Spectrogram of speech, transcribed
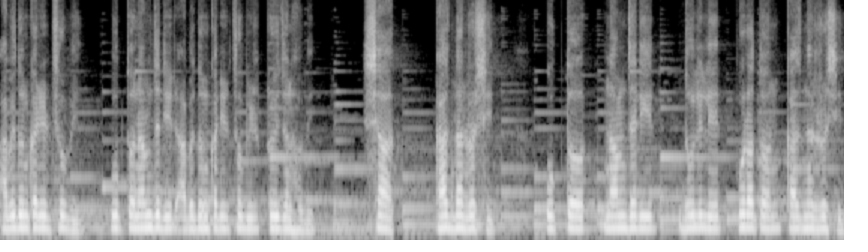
আবেদনকারীর ছবি। উক্ত নামজারির আবেদনকারীর ছবির প্রয়োজন হবে। সাত। খাজনার রসিদ। উক্ত নামজারির দলিলের পুরাতন খাজনার রসিদ।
